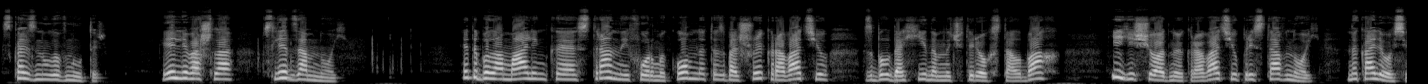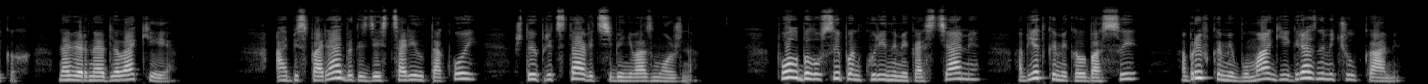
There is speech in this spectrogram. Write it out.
скользнула внутрь. Элли вошла вслед за мной. Это была маленькая, странной формы комната с большой кроватью с балдахином на четырех столбах и еще одной кроватью приставной, на колесиках, наверное, для лакея. А беспорядок здесь царил такой, что и представить себе невозможно. Пол был усыпан куриными костями, объедками колбасы, обрывками бумаги и грязными чулками,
